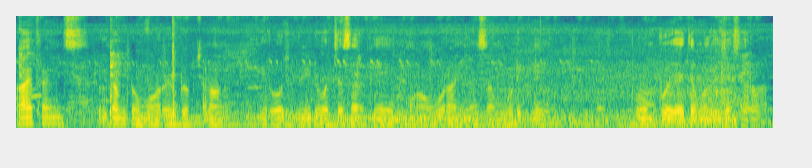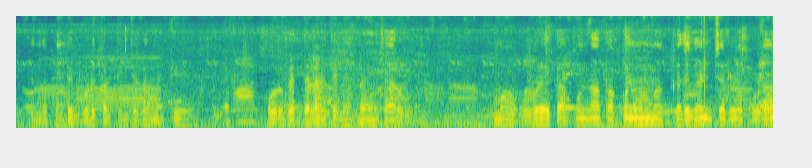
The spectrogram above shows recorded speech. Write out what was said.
Hi friends welcome to more YouTube channel ఈరోజు వీడియో వచ్చేసరికి మా ఊరు ఆంజనేయ స్వామి గుడికి భూమి పూజ అయితే మొదలు చేశారు ఎందుకంటే గుడి కట్టించడానికి ఊరు పెద్దలు అయితే నిర్ణయించారు. మా ఊరే కాకుండా పక్కన ఉన్న కదిగంచర్లో కూడా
